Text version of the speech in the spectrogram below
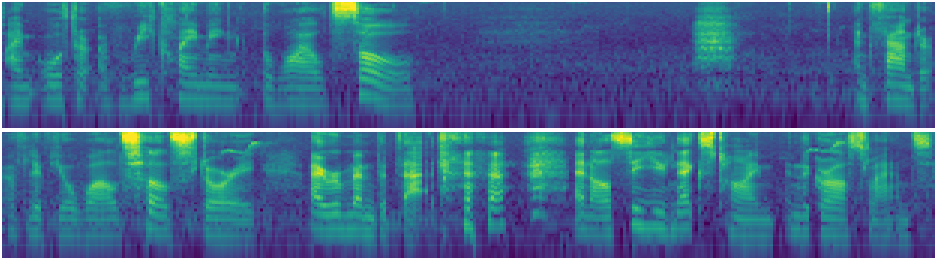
I'm author of Reclaiming the Wild Soul and founder of Live Your Wild Soul Story. I remembered that. and I'll see you next time in the grasslands.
